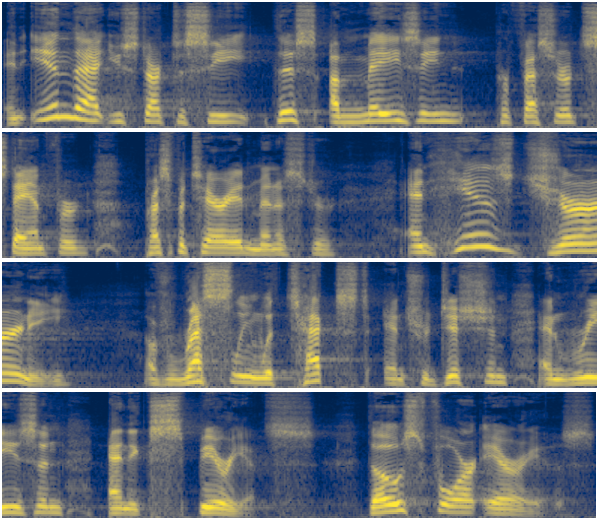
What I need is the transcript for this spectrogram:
And in that, you start to see this amazing professor at Stanford, Presbyterian minister, and his journey of wrestling with text and tradition and reason and experience. Those four areas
